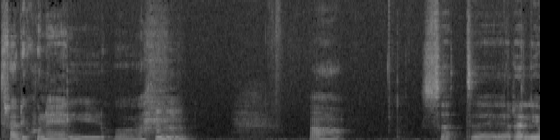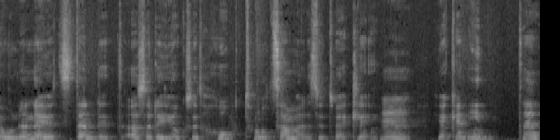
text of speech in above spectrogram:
traditionell och... Mm. Ja. Så att eh, religionen är ju ett ständigt, alltså det är ju också ett hot mot samhällsutveckling. Mm. Jag kan inte,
